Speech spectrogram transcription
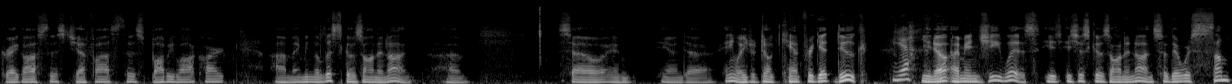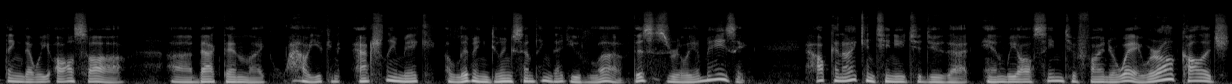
Greg Ostis, Jeff Ostis, Bobby Lockhart. Um, I mean, the list goes on and on. Um, so and and uh, anyway, don't can't forget Duke. Yeah, you know, I mean, gee whiz, it, it just goes on and on. So there was something that we all saw uh, back then, like, wow, you can actually make a living doing something that you love. This is really amazing. How can I continue to do that? And we all seem to find our way. We're all college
